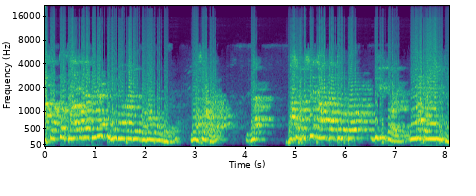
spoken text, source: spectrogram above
আসক্ত সালামানের কারণে টিভি মোবাইলে গ্রহণ করে ব্যবসা পাশাপাশি তারা তার দ্রব্য বিক্রি করে। ওনার পরিণতি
